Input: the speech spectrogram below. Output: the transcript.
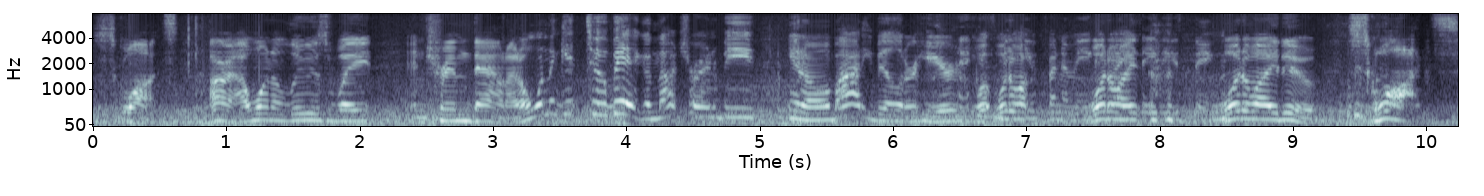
Squats. All right, I want to lose weight and trim down. I don't want to get too big. I'm not trying to be, you know, a bodybuilder here. What, what do I? fun of me what do I I? say these. What do I do? Squats.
